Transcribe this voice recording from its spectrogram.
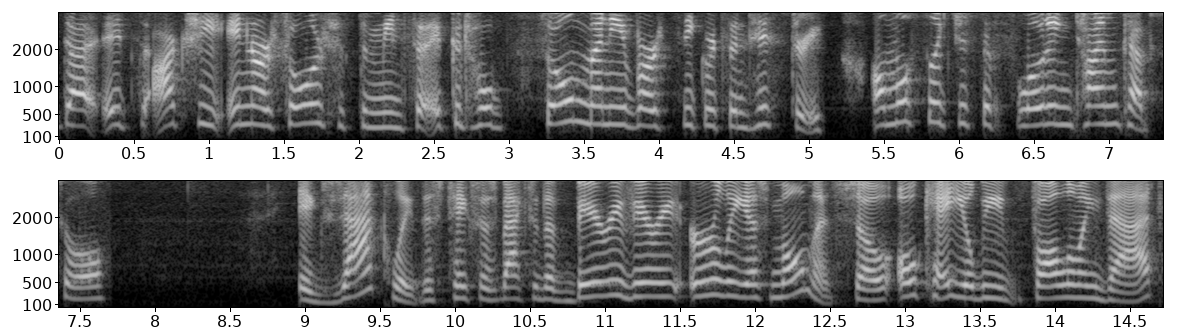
that it's actually in our solar system means that it could hold so many of our secrets in history, almost like just a floating time capsule. Exactly. This takes us back to the very, very earliest moments. So, okay, you'll be following that.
